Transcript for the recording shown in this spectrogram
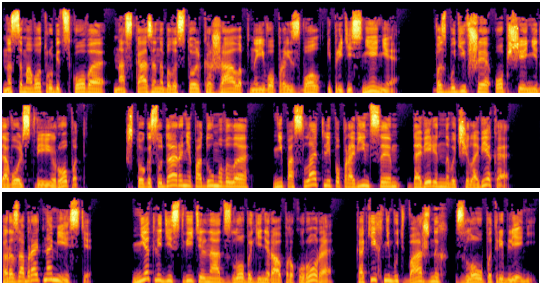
на самого Трубецкого насказано было столько жалоб на его произвол и притеснение – возбудившее общее недовольствие и ропот, что государыня подумывала, не послать ли по провинциям доверенного человека разобрать на месте, нет ли действительно от злобы генерал-прокурора каких-нибудь важных злоупотреблений.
